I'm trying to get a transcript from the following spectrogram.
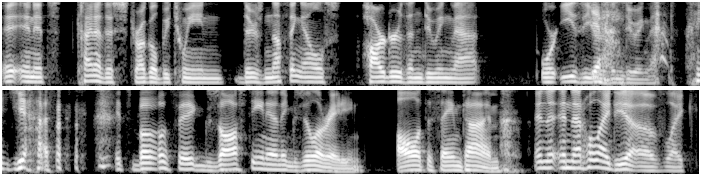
And it's kind of this struggle between there's nothing else harder than doing that or easier Yes. than doing that. yes, it's both exhausting and exhilarating all at the same time. And th- and that whole idea of like,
